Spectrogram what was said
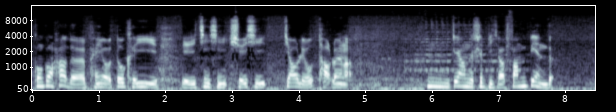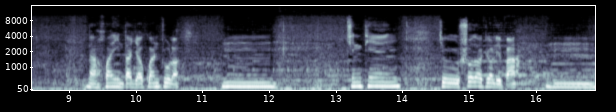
公众号的朋友，都可以呃进行学习、交流、讨论了。嗯，这样子是比较方便的。那欢迎大家关注了。嗯，今天就说到这里吧。嗯，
